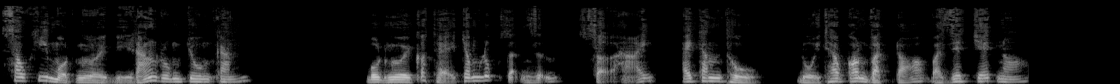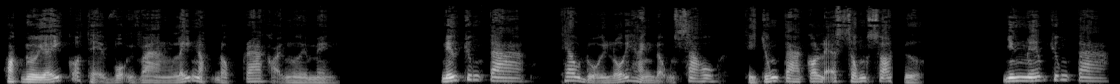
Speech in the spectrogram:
sau khi một người bị rắn rung chuông cắn. Một người có thể trong lúc giận dữ, sợ hãi hay căm thù đuổi theo con vật đó và giết chết nó. Hoặc người ấy có thể vội vàng lấy nọc độc ra khỏi người mình. Nếu chúng ta theo đuổi lối hành động sau thì chúng ta có lẽ sống sót được. Nhưng nếu chúng ta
